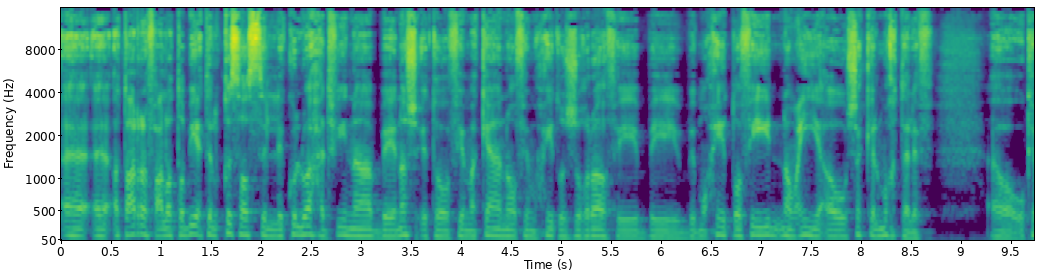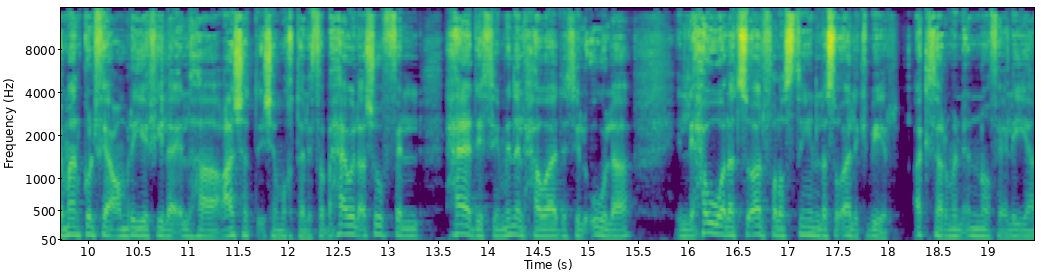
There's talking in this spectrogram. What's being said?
آه، آه، أتعرف على طبيعة القصص اللي كل واحد فينا بنشأته في مكانه في محيطه الجغرافي بمحيطه في نوعية أو شكل مختلف. وكمان كل فئة عمرية في لها عاشت إشي مختلف. فبحاول أشوف الحادثة من الحوادث الأولى اللي حولت سؤال فلسطين لسؤال كبير أكثر من أنه فعليا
